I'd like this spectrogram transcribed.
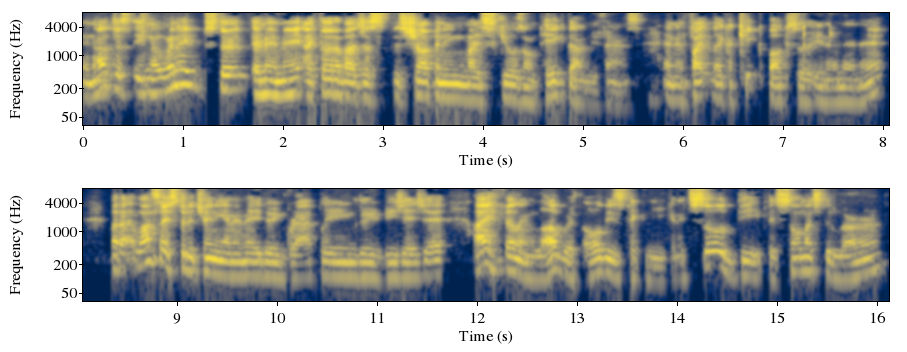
And not just, you know, when I started MMA, I thought about just sharpening my skills on takedown defense and then fight like a kickboxer in MMA. But I, once I started training MMA, doing grappling, doing BJJ, I fell in love with all these technique and it's so deep. There's so much to learn.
